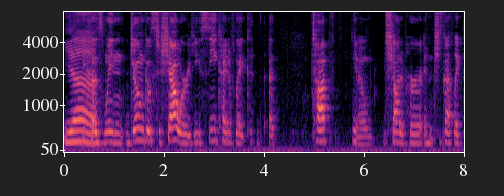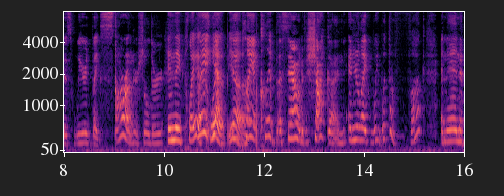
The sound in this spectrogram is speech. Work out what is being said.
Yeah. because when Joan goes to shower, you see kind of like a top, you know, shot of her, and she's got like this weird like scar on her shoulder. and they play a clip. Yeah. they play a clip, a sound of a shotgun, and you're like, wait, what the fuck? And then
